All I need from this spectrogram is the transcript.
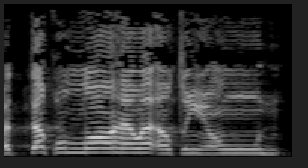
فاتقوا الله وأطيعون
